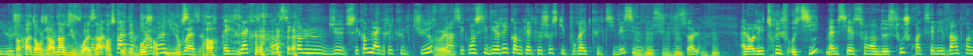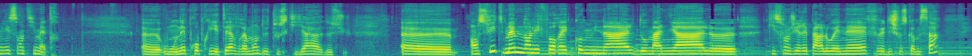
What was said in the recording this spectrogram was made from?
on ne va pas dans le jardin du voisin parce qu'il y a des beaux champignons. Exactement, c'est comme, comme l'agriculture. c'est considéré comme quelque chose qui pourrait être cultivé, c'est mhm, au-dessus du mhm, sol. Mhm. Alors les truffes aussi, même si elles sont en dessous, je crois que c'est les 20 premiers centimètres euh, où on est propriétaire vraiment de tout ce qu'il y a dessus. Euh, ensuite, même dans les forêts communales, domaniales, euh, qui sont gérées par l'ONF, des choses comme ça,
